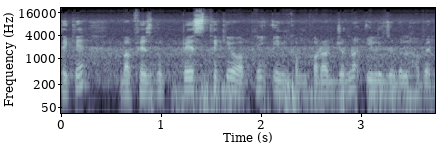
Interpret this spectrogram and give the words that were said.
থেকে বা ফেসবুক পেজ থেকেও আপনি ইনকাম করার জন্য এলিজিবল হবেন।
